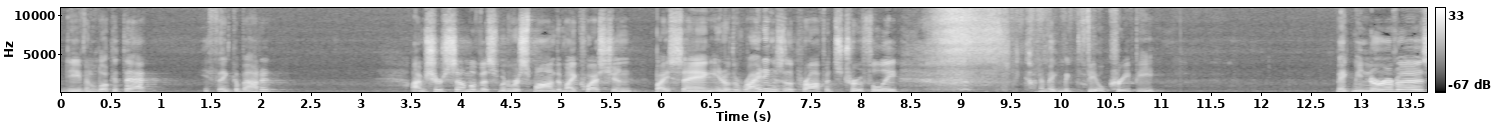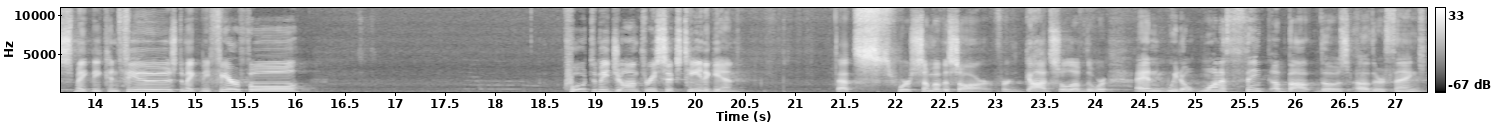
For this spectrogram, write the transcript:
do you even look at that? You think about it? I'm sure some of us would respond to my question by saying, you know, the writings of the prophets, truthfully, kind of make me feel creepy, make me nervous, make me confused, make me fearful. Quote to me John 3:16 again. That's where some of us are. For God so loved the world. And we don't want to think about those other things.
